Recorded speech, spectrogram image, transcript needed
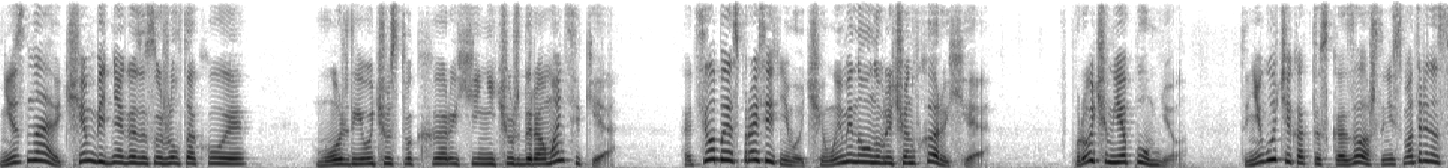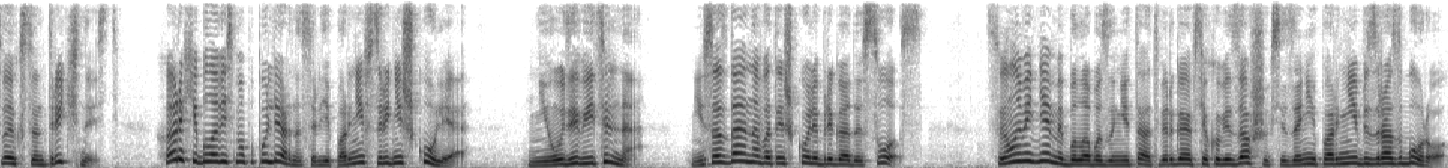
Не знаю, чем бедняга заслужил такое. Может, его чувство к Харухи не чужды романтики? Хотел бы я спросить него, чем именно он увлечен в Харухе. Впрочем, я помню. Танегучи как-то сказал, что несмотря на свою эксцентричность, Харухи была весьма популярна среди парней в средней школе. Неудивительно. Не создая она в этой школе бригады СОС, целыми днями была бы занята, отвергая всех увязавшихся за ней парней без разбору.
